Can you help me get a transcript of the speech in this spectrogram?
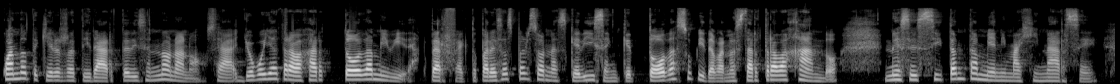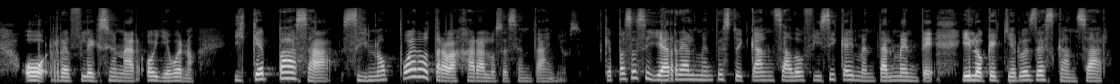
cuándo te quieres retirar? Te dicen, no, no, no, o sea, yo voy a trabajar toda mi vida. Perfecto. Para esas personas que dicen que toda su vida van a estar trabajando, necesitan también imaginarse o reflexionar, oye, bueno, ¿y qué pasa si no puedo trabajar a los 60 años? ¿Qué pasa si ya realmente estoy cansado física y mentalmente y lo que quiero es descansar?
